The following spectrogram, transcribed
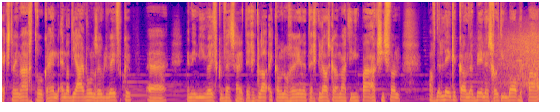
extreem aangetrokken. En, en dat jaar wonnen ze ook de UEFA Cup. en in die UEFA Cup wedstrijden tegen Glasgow, ik kan me nog herinneren, tegen Glasgow maakte hij een paar acties van af de linkerkant naar binnen, schoot hij een bal op de paal.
